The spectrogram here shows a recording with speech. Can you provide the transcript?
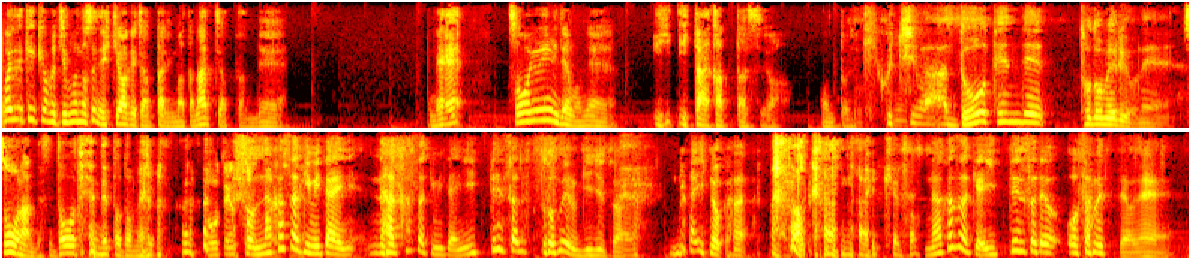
これで結局自分のせいで引き分けちゃったりまたなっちゃったんで、ね。そういう意味でもね、い痛かったですよ。本当に。菊池は同点でとどめるよね。そうなんです。同点でとどめる。同点そう、中崎みたいに、中崎みたいに1点差でとどめる技術はないのかな。わかんないけど。中崎は1点差で収めてたよね。うん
